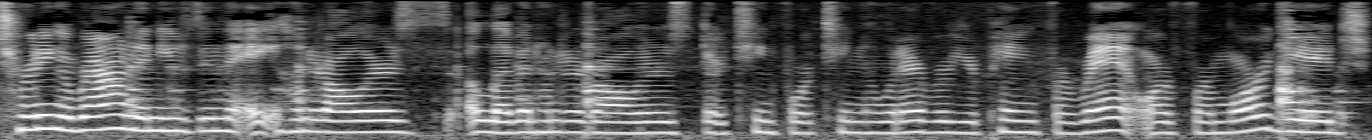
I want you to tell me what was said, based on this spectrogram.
turning around and using the $800 $1100 $13 14 or whatever you're paying for rent or for mortgage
